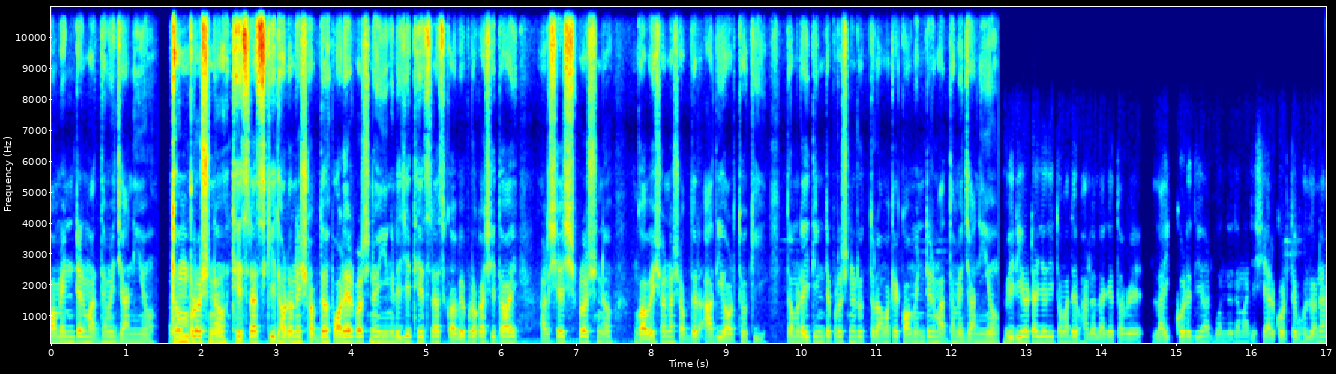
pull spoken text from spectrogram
কমেন্টের মাধ্যমে জানিও। প্রথম প্রশ্ন, থেসরাস কী ধরনের শব্দ? পরের প্রশ্ন, ইংরেজি থেসরাস কবে প্রকাশিত হয়? আর শেষ প্রশ্ন, গবেষণা শব্দের আদি অর্থ কী? তোমরা এই তিনটে প্রশ্নের উত্তর আমাকে কমেন্টের মাধ্যমে জানিও। ভিডিওটা যদি তোমাদের ভালো লাগে, তবে লাইক করে দিও। আর বন্ধুদের মাঝে শেয়ার করতে ভুলো না।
